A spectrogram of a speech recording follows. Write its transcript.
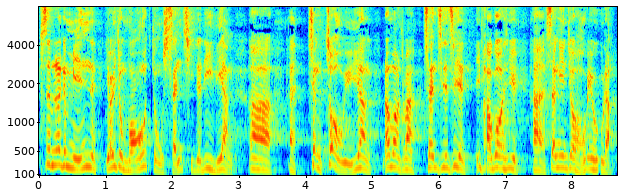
是不是那个名有一种某种神奇的力量啊？哎，像咒语一样，那么什么神奇的字眼一跑过去啊，声音就恢复了。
